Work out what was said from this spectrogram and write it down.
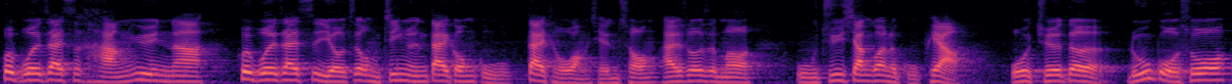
会不会再次航运啊？会不会再次有这种晶圆代工股带头往前冲？还是说什么五 G 相关的股票？我觉得，如果说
